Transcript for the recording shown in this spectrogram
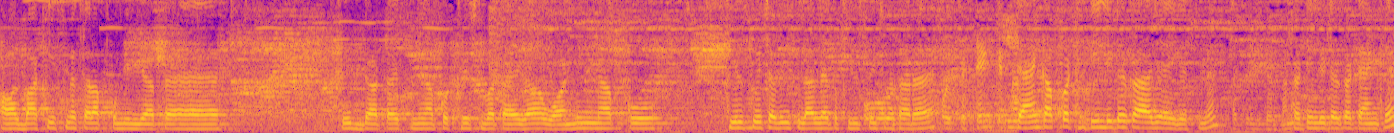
और बाकी इसमें सर आपको मिल जाता है ट्रिप डाटा इसमें आपको ट्रिप्स बताएगा। वार्निंग में आपको किल स्विच अभी फ़िलहाल है तो किल स्विच बता रहा है। टैंक आपका थर्टीन लीटर का आ जाएगा इसमें। थर्टीन लीटर का। टैंक है।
